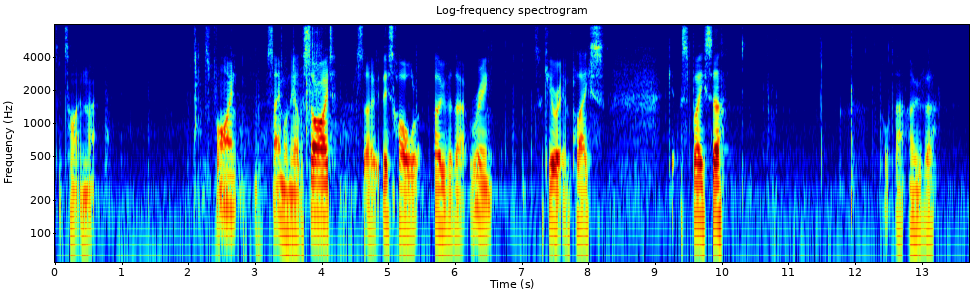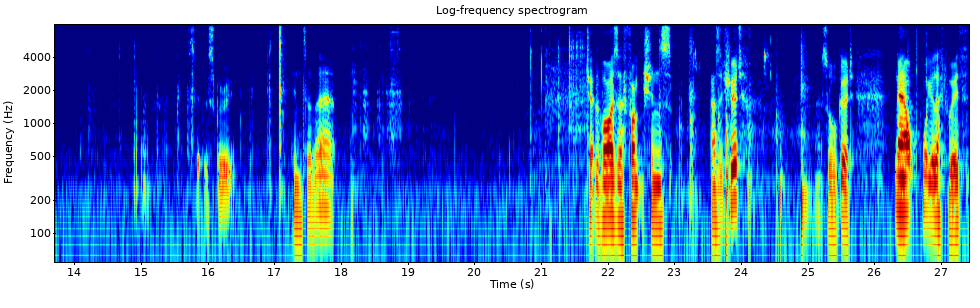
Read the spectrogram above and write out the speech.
to tighten that. It's fine. Same on the other side. So this hole over that ring, secure it in place, get the spacer, pop that over, sit the screw into there. Check the visor functions as it should. That's all good. Now, what you're left with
